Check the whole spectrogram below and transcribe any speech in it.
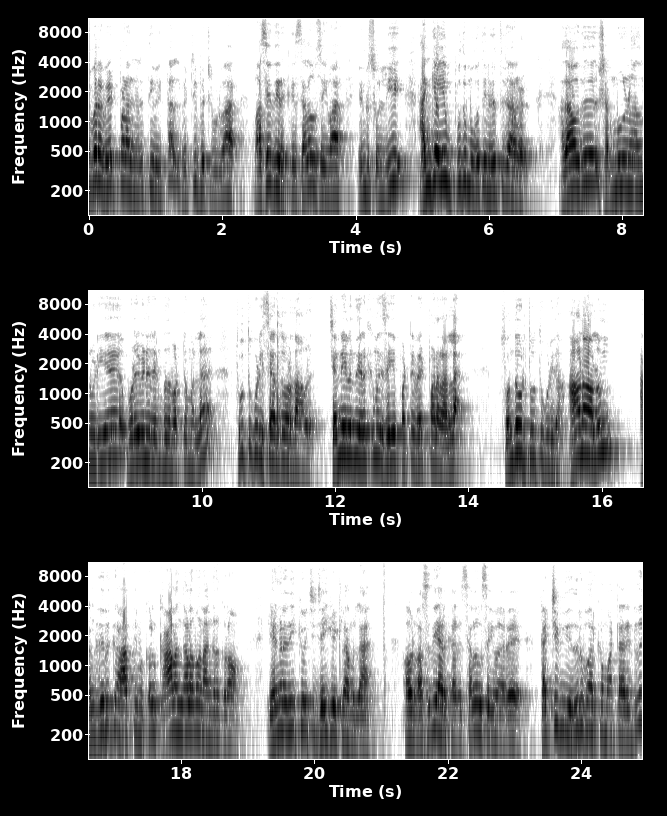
இவரை வேட்பாளர் நிறுத்தி வைத்தால் வெற்றி பெற்று விடுவார். வசதி இருக்குது செலவு செய்வார் என்று சொல்லி அங்கேயும் புதுமுகத்தை நிறுத்துகிறார்கள். அதாவது சண்முகநாதனுடைய உறவினர் என்பது மட்டுமல்ல தூத்துக்குடி சேர்ந்தவர் தான் அவர். சென்னையிலிருந்து இறக்குமதி செய்யப்பட்ட வேட்பாளர் அல்ல. சொந்த ஊர் தூத்துக்குடி தான். ஆனாலும் அங்கே இருக்கிற அதிமுக காலங்காலமாக நாங்கள் இருக்கிறோம். எங்களை நீக்கி வச்சு ஜெயிக்க வைக்கலாம்ல அவர் வசதியாக இருக்கார் செலவு செய்வார் கட்சி எதிர்பார்க்க மாட்டார் என்று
